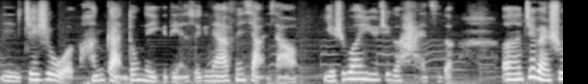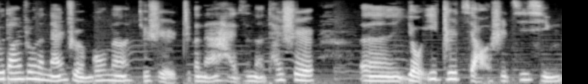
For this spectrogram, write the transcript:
嗯，这是我很感动的一个点，所以跟大家分享一下啊， 也是关于这个孩子的。嗯、这本书当中的男主人公呢，就是这个男孩子呢，他是，嗯、有一只脚是畸形，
